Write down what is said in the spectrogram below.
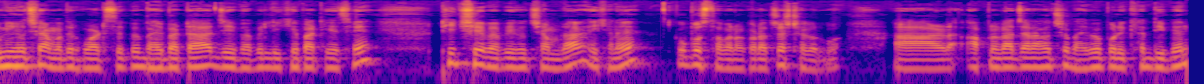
উনি হচ্ছে আমাদের হোয়াটসঅ্যাপে ভাইবাটা যেভাবে লিখে পাঠিয়েছে, ঠিক সেভাবে হচ্ছে আমরা এখানে উপস্থাপনা করার চেষ্টা করব। আর আপনারা যারা হচ্ছে ভাইবা পরীক্ষা দিবেন,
